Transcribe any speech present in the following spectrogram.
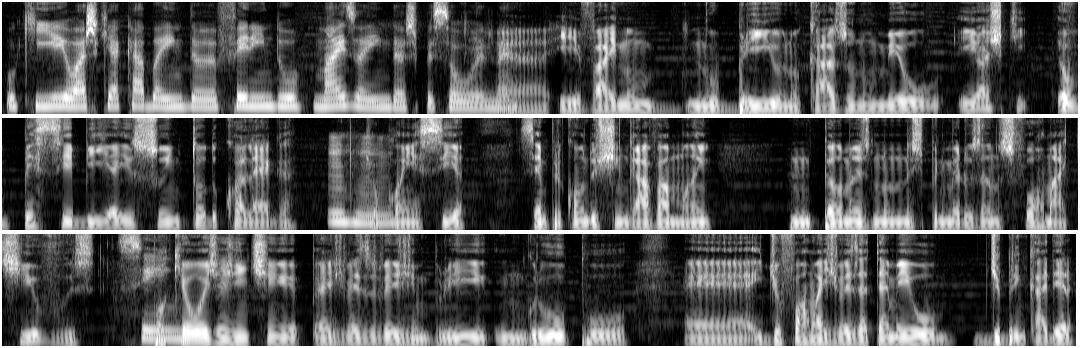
o que eu acho que acaba ainda ferindo mais ainda as pessoas, né? É, e vai no, no brio, no caso, no meu. E eu acho que eu percebia isso em todo colega Uhum. que eu conhecia, sempre quando xingava a mãe, pelo menos no- nos primeiros anos formativos, Sim. porque hoje a gente, às vezes, vejo em, bri- em grupo, é, e de forma, às vezes, até meio de brincadeira,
